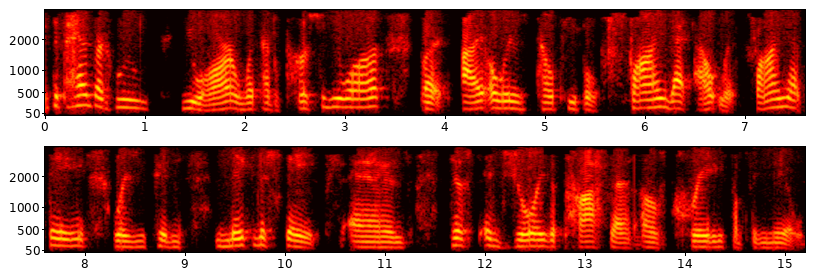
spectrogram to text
it depends on who you are, what type of person you are. But I always tell people find that outlet, find that thing where you can make mistakes and just enjoy the process of creating something new,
